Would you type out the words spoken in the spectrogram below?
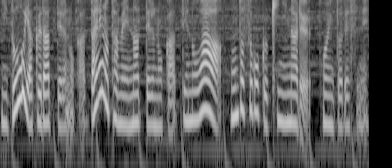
にどう役立ってるのか誰のためになってるのかっていうのは本当すごく気になるポイントですね。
